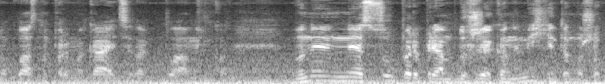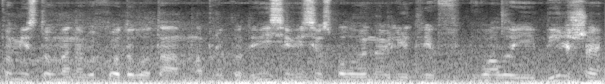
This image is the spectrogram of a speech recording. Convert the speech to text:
ну, класно перемикається так плавненько. Вони не супер прям дуже економічні, тому що по місту в мене виходило там, наприклад, 8-8,5 літрів, бувало і більше.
